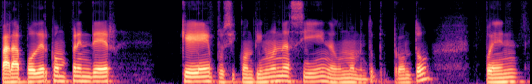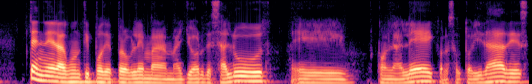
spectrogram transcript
para poder comprender que pues si continúan así en algún momento pues, pronto pueden tener algún tipo de problema mayor de salud, eh, con la ley, con las autoridades,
